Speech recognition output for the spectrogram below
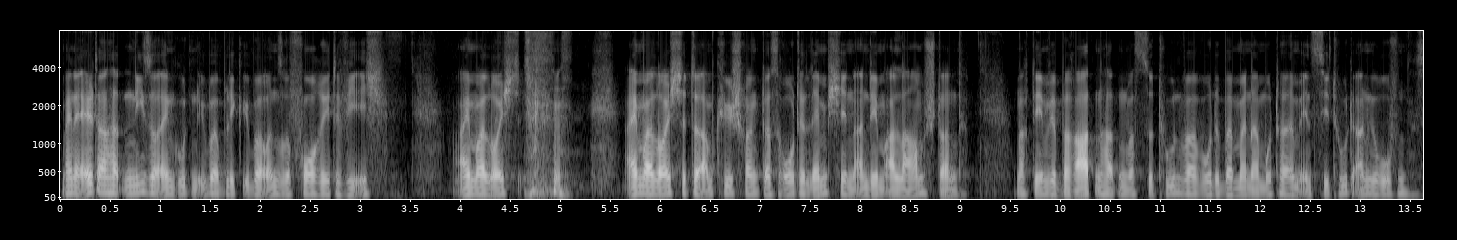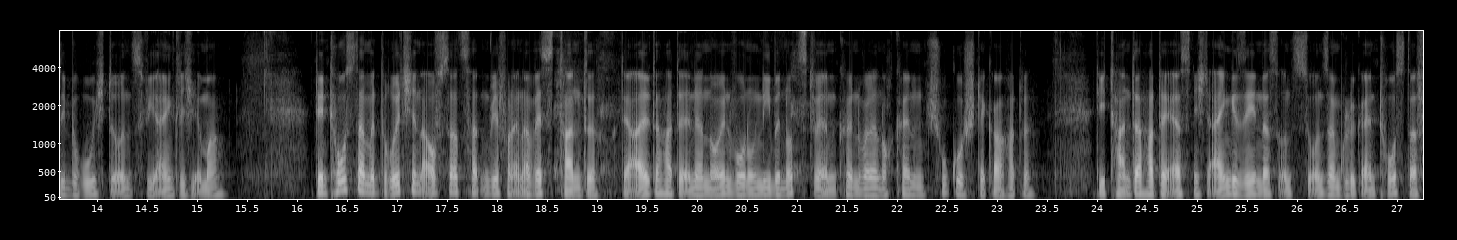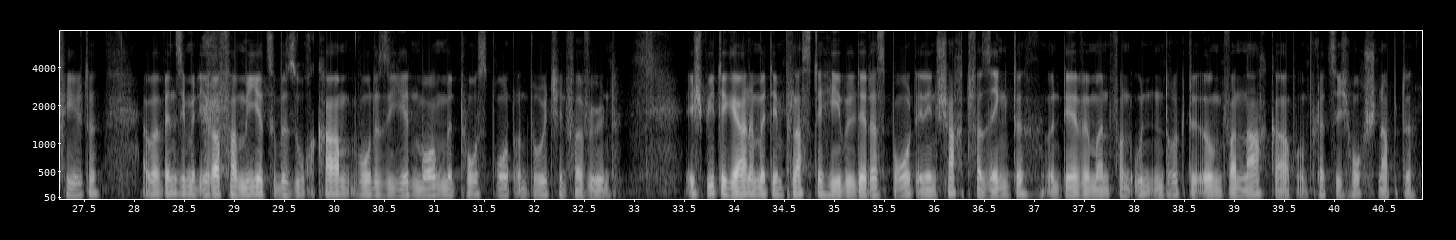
Meine Eltern hatten nie so einen guten Überblick über unsere Vorräte wie ich. Einmal leuchtete. Einmal leuchtete am Kühlschrank das rote Lämpchen, an dem Alarm stand. Nachdem wir beraten hatten, was zu tun war, wurde bei meiner Mutter im Institut angerufen. Sie beruhigte uns wie eigentlich immer. Den Toaster mit Brötchenaufsatz hatten wir von einer Westtante. Der alte hatte in der neuen Wohnung nie benutzt werden können, weil er noch keinen Schuko-Stecker hatte. Die Tante hatte erst nicht eingesehen, dass uns zu unserem Glück ein Toaster fehlte, aber wenn sie mit ihrer Familie zu Besuch kam, wurde sie jeden Morgen mit Toastbrot und Brötchen verwöhnt. Ich spielte gerne mit dem Plastehebel, der das Brot in den Schacht versenkte und der, wenn man von unten drückte, irgendwann nachgab und plötzlich hochschnappte.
